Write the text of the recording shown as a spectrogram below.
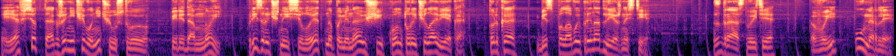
Я все так же ничего не чувствую. Передо мной призрачный силуэт, напоминающий контуры человека, только без половой принадлежности. «Здравствуйте. Вы умерли»,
